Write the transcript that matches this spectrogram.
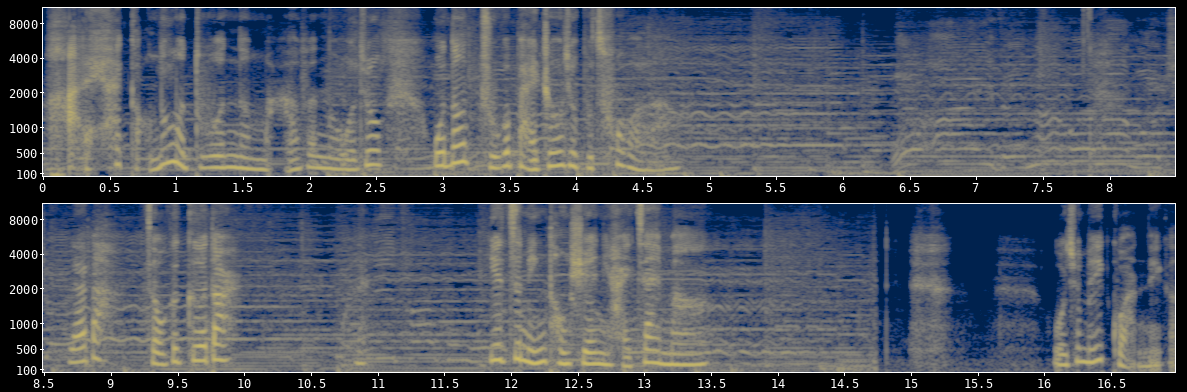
嗨，还搞那么多呢，麻烦呢。我就我能煮个白粥就不错了。来吧，走个歌单儿。来，叶志明同学，你还在吗？我就没管那个。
